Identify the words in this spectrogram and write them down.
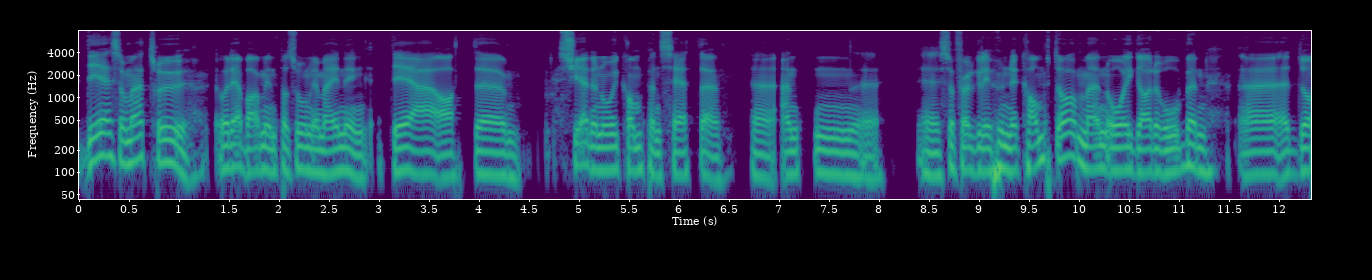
Det som jeg tror, og det er bare min personlige mening, det er at uh, skjer det noe i kampens hete, enten Eh, selvfølgelig hundekamp, da, men òg i garderoben. Eh, da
